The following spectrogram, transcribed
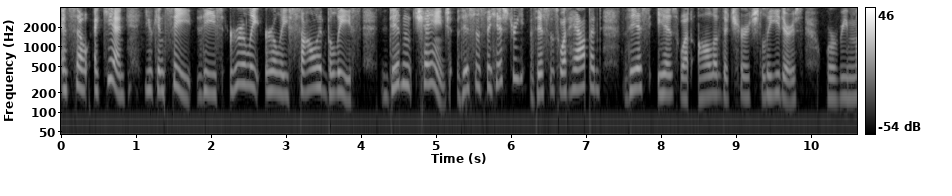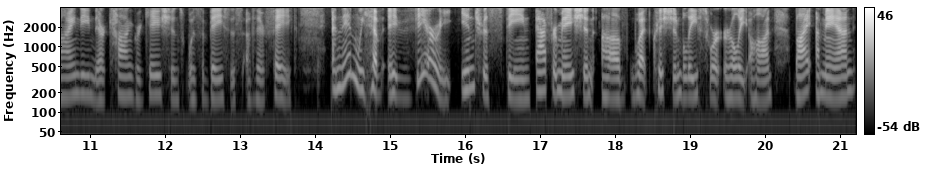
And so, again, you can see these early, early solid beliefs didn't change. This is the history. This is what happened. This is what all of the church leaders were reminding their congregations was the basis of their faith. And then we have a very interesting affirmation of what Christian beliefs were early on by a man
